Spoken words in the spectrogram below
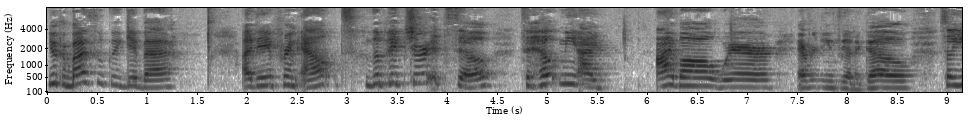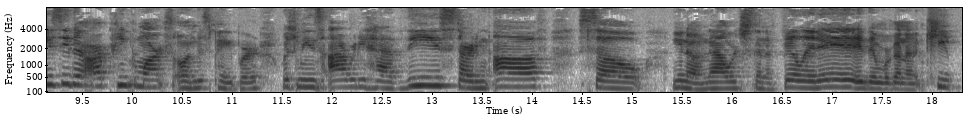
you can basically get by. I did print out the picture itself to help me I eyeball where everything's gonna go. So you see there are pink marks on this paper, which means I already have these starting off. So, you know, now we're just gonna fill it in and then we're gonna keep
